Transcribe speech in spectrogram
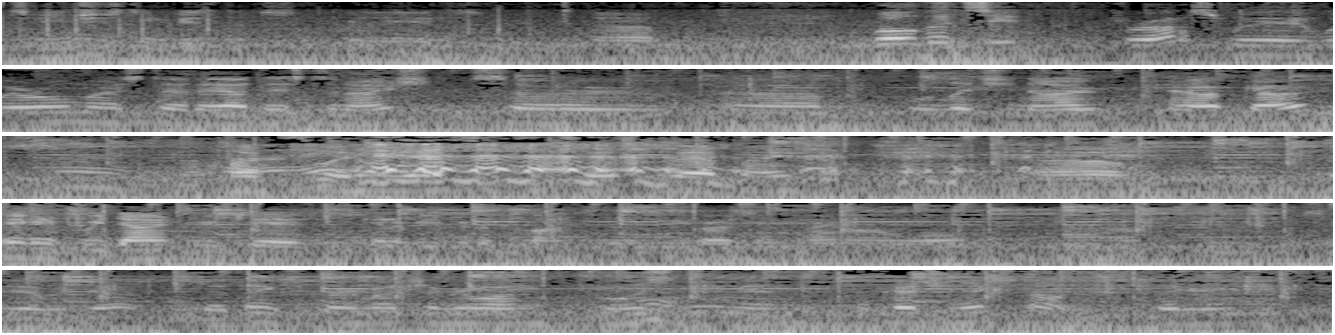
it's an interesting business. It really is. Um, well, that's it for us. We're, we're almost at our destination, so um, we'll let you know how it goes. Uh, hopefully, we have some success with our painting. Um, even if we don't, who cares? It's going to be a bit of fun to throw some paint on a wall. Um, see how we go. So, thanks very much, everyone, for listening, and we'll catch you next time. Take it easy.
